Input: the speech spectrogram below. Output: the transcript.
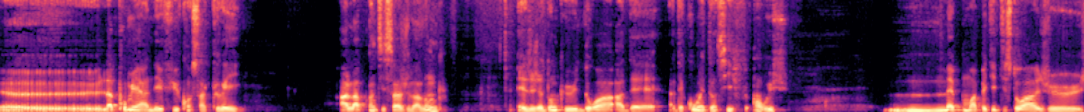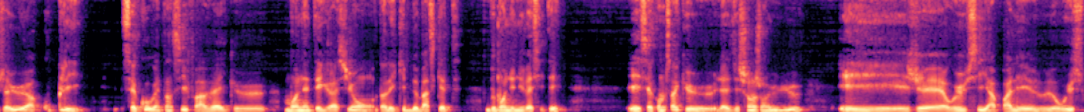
euh, la première année fut consacrée à l'apprentissage de la langue. Et j'ai donc eu droit à des, à des cours intensifs en russe. Mais pour ma petite histoire, j'ai eu à coupler ces cours intensifs avec euh, mon intégration dans l'équipe de basket de mon université. Et c'est comme ça que les échanges ont eu lieu et j'ai réussi à parler le russe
